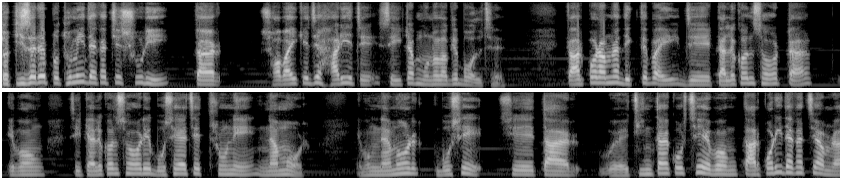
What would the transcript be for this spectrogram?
তো টিজারে প্রথমেই দেখাচ্ছে সুরি তার সবাইকে যে হারিয়েছে সেইটা মনোলগে বলছে। তারপর আমরা দেখতে পাই যে ট্যালেকন শহরটা এবং সেই ট্যালেকন শহরে বসে আছে থ্রোনে নামোর এবং নামোর বসে সে তার চিন্তা করছে এবং তারপরেই দেখাচ্ছে আমরা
